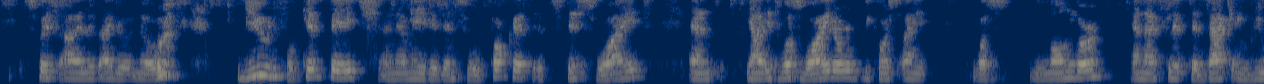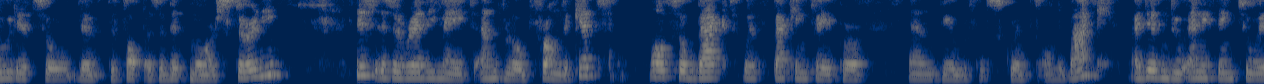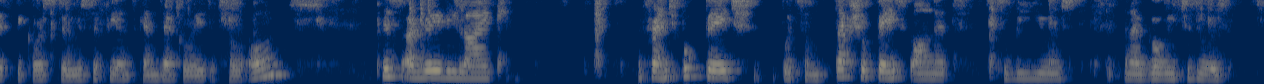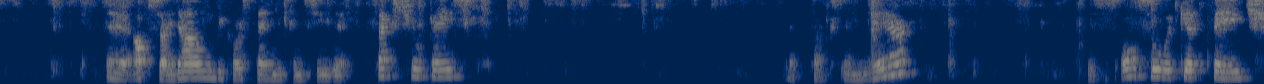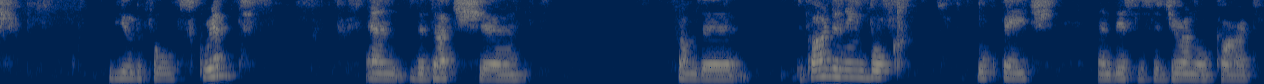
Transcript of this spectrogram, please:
Swiss eyelet, I don't know. Beautiful kit page, and I made it into a pocket. It's this wide, and yeah, it was wider because I was longer, and I flipped it back and glued it so the, the top is a bit more sturdy. This is a ready-made envelope from the kit, also backed with backing paper and beautiful script on the back. I didn't do anything to it because the recipient can decorate it her own. This I really like. A French book page, put some texture paste on it to be used. And I'm going to do it uh, upside down because then you can see the texture paste. That tucks in there. This is also a kit page. Beautiful script and the Dutch uh, from the, the gardening book book page and this is a journal card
